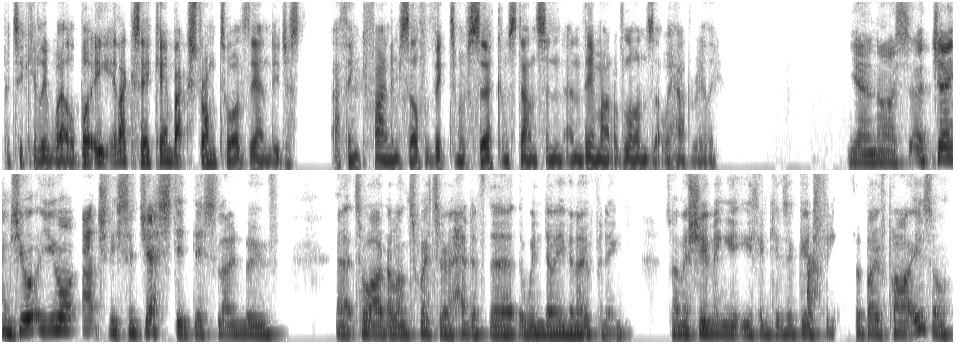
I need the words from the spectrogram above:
particularly well. But he, like I say, came back strong towards the end. He just, I think, find himself a victim of circumstance and and the amount of loans that we had really. Yeah, nice. Uh, James, you you actually suggested this loan move uh, to Argyle on Twitter ahead of the the window even opening. So I'm assuming you, you think it's a good fit for both parties, or?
